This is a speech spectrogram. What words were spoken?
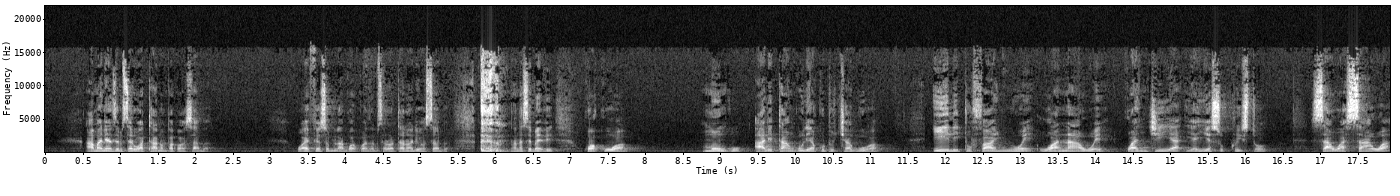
ama nianze mstari wa tano mpaka wa saba. Waefeso mlango wa kwanza mstari wa tano hadi wa saba. Anasema hivi kwa kuwa mungu alitangulia kutuchagua ili tufanywe wanawe kwa njia ya yesu kristo sawasawa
